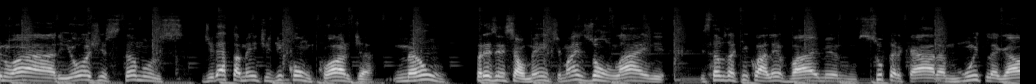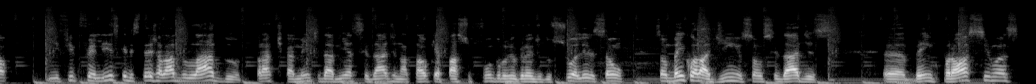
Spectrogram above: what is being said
no ar e hoje estamos diretamente de Concórdia, não presencialmente, mas online. Estamos aqui com a Ale Weimer, um super cara, muito legal, e fico feliz que ele esteja lá do lado, praticamente, da minha cidade natal, que é Passo Fundo, no Rio Grande do Sul. Ali eles são, são bem coladinhos, são cidades uh, bem próximas.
